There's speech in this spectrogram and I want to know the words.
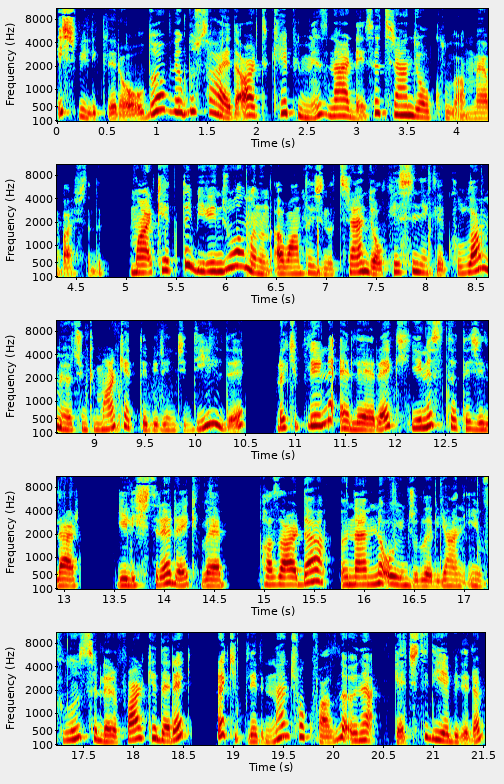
işbirlikleri oldu ve bu sayede artık hepimiz neredeyse Trendyol kullanmaya başladık. markette birinci olmanın avantajını Trendyol kesinlikle kullanmıyor çünkü markette birinci değildi. Rakiplerini eleyerek, yeni stratejiler geliştirerek ve pazarda önemli oyuncuları yani influencerları fark ederek rakiplerinden çok fazla öne geçti diyebilirim.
